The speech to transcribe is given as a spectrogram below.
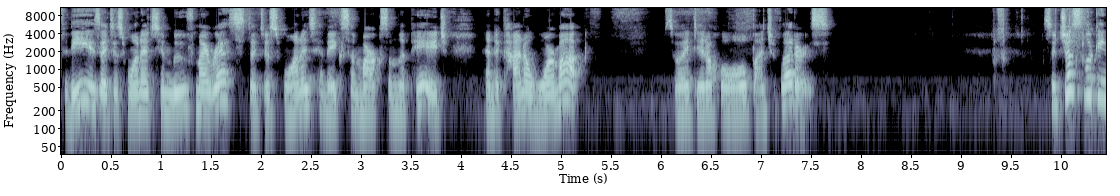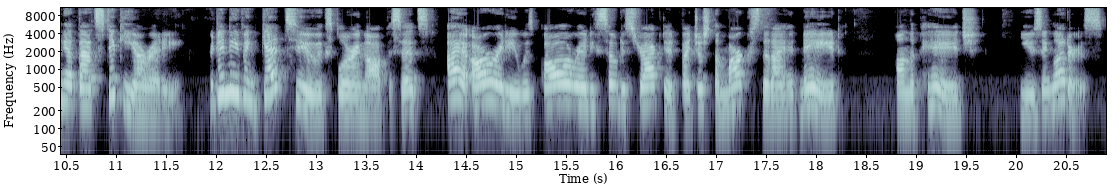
For these, I just wanted to move my wrist. I just wanted to make some marks on the page and to kind of warm up. So I did a whole bunch of letters. So just looking at that sticky already, we didn't even get to exploring opposites. I already was already so distracted by just the marks that I had made on the page using letters.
